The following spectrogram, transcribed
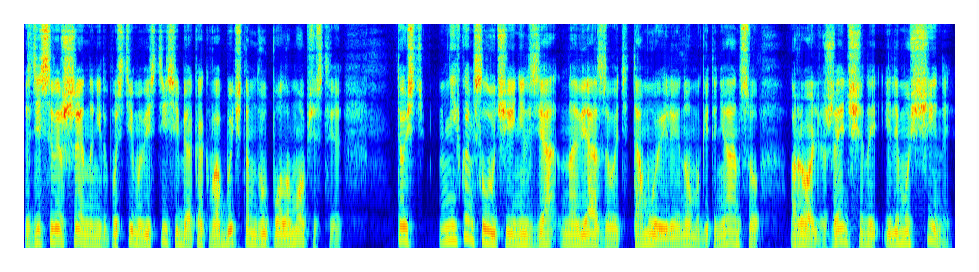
Здесь совершенно недопустимо вести себя, как в обычном двуполом обществе – то есть ни в коем случае нельзя навязывать тому или иному гетенианцу роль женщины или мужчины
